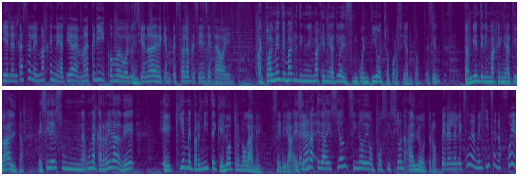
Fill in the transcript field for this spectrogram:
Y en el caso de la imagen negativa de Macri, ¿cómo evolucionó desde que empezó la presidencia hasta hoy? Actualmente Macri tiene una imagen negativa de 58%. Es decir, también tiene imagen negativa alta. Es decir, es una, una carrera de eh, quién me permite que el otro no gane, sería. Es decir, más que de adhesión, sino de oposición al otro. Pero en la elección de 2015 no fue,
